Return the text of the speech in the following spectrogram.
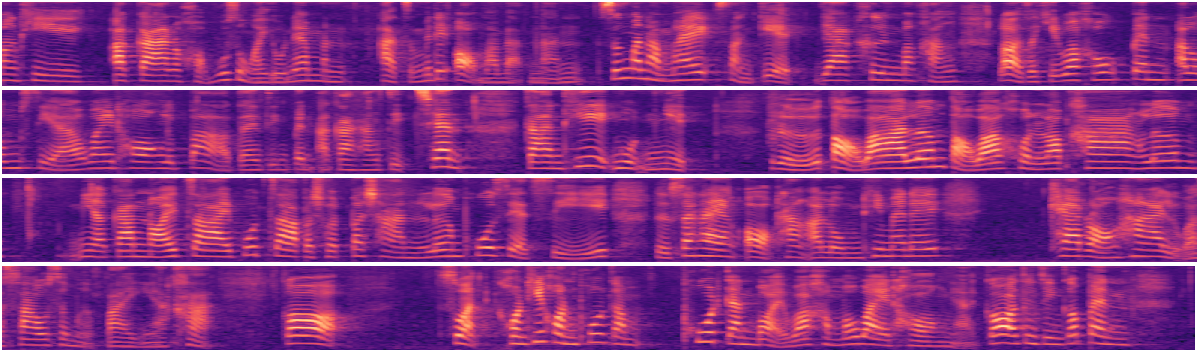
บางทีอาการของผู้สูงอายุเนี่ยมันอาจจะไม่ได้ออกมาแบบนั้น ซึ่งมันทำให้สังเกตยากขึ้นบางครั้ง เราอาจจะคิดว่าเขาเป็นอารมณ์เสียวัยทองหรือเปล่า แต่จริงๆเป็นอาการทางจิต เช่น การที่หงุดหงิด หรือต่อว่าเริ่มต่อว่าคนรอบข้าง เริ่มมีอาการน้อยใจพูดจาประชดประชัน เริ่มพูดเสียดสี หรือแสดงออกทางอารมณ์ที่ไม่ได้แค่ร้องไห้หรือว่าเศร้าเสมอไปอย่างเงี้ยค่ะ ก็ ส่วนคนที่คนพูดกับพูดกันบ่อยว่าคำว่าวัยทองเนี่ยก็จริงๆก็เป็น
